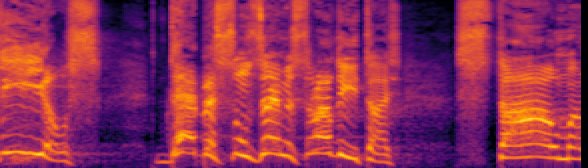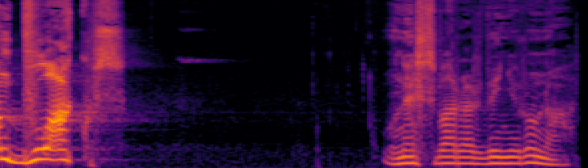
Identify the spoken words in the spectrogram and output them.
Dievs, debesu un zemes radītājs, stāv man blakus, un es varu ar viņu runāt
